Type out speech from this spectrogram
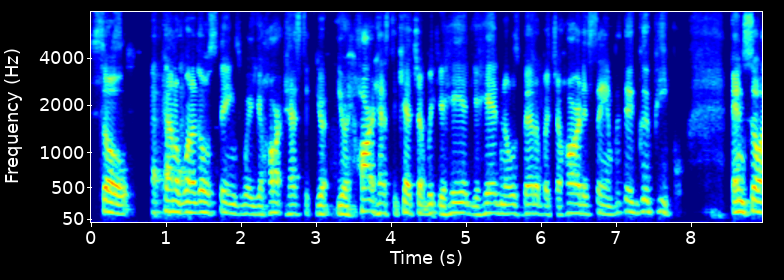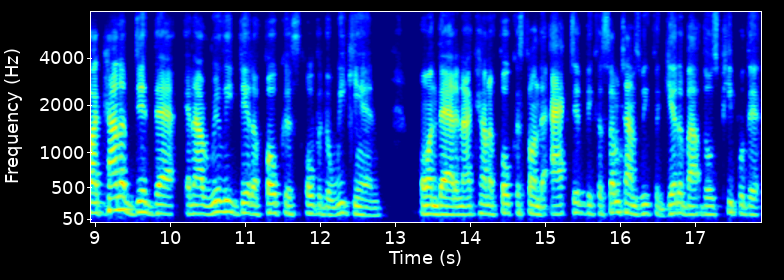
So kind of one of those things where your heart has to your, your heart has to catch up with your head. Your head knows better, but your heart is saying, but they're good people. And so I kind of did that and I really did a focus over the weekend on that. And I kind of focused on the active because sometimes we forget about those people that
